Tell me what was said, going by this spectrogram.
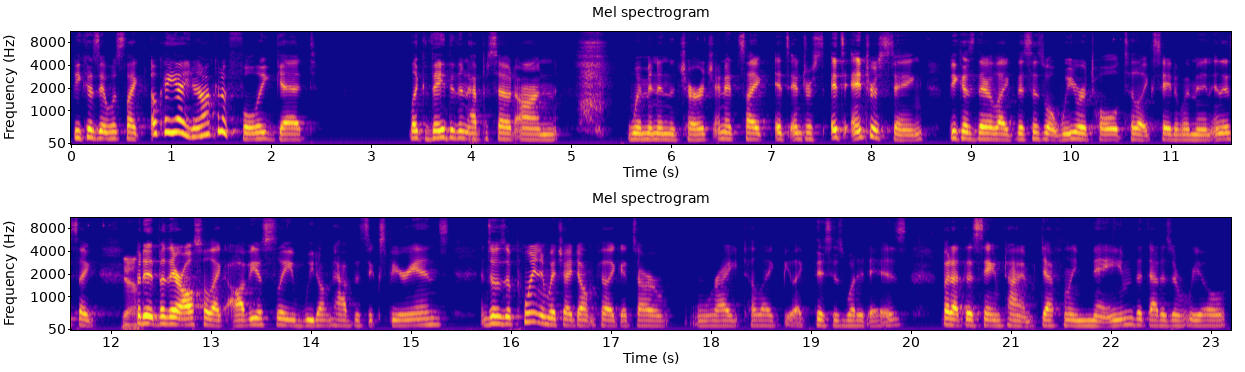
because it was like, okay, yeah, you're not gonna fully get like they did an episode on women in the church and it's like it's interest it's interesting because they're like this is what we were told to like say to women and it's like Yeah. but it but they're also like obviously we don't have this experience and so there's a point in which i don't feel like it's our right to like be like this is what it is but at the same time definitely name that that is a real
